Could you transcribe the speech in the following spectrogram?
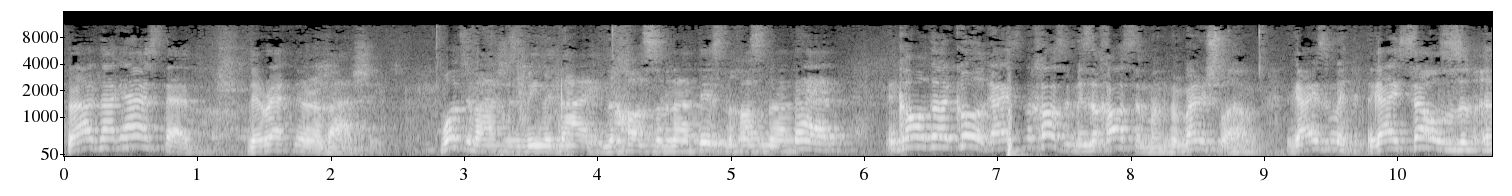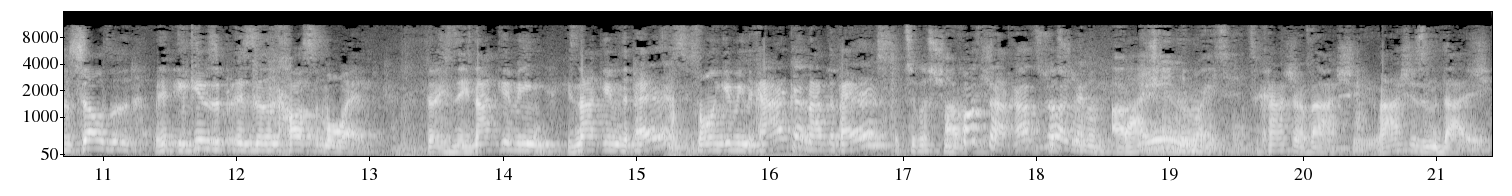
The Raj not asked that directly Rashi. What's Rashi is being the guy, nechasim not this, nechasim not that, and call it cool. The guy's nechasim, he's nechasim. I'm very shalom. The guy's the guy sells uh, sells he gives is the nechasim away. So he's, he's not giving he's not giving the Paris. He's only giving the karka, not the Paris. It's a question. Of course not. How's it Question going? of Abaye. It's a kasha of Rashi. Rashi is medayik.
